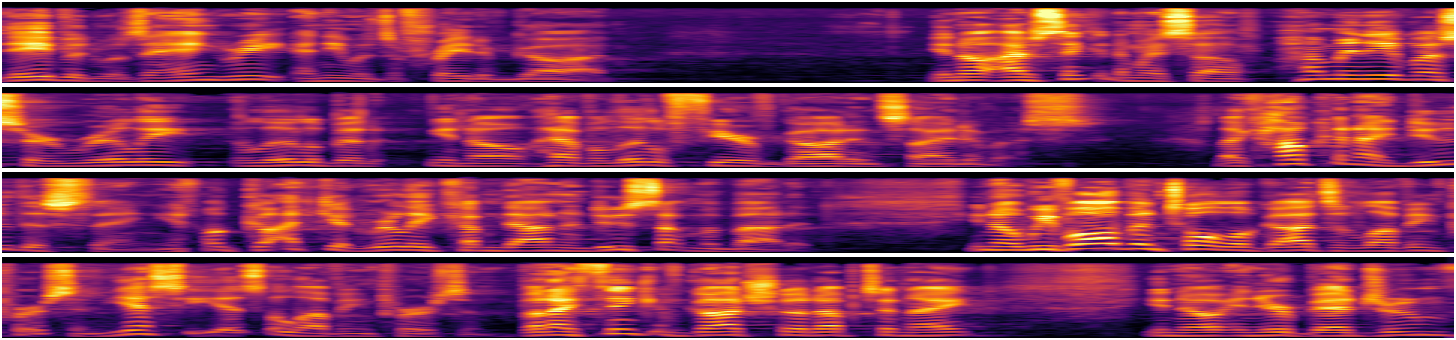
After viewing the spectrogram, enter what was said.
David was angry and he was afraid of God. You know, I was thinking to myself, how many of us are really a little bit, you know, have a little fear of God inside of us? Like, how can I do this thing? You know, God could really come down and do something about it. You know, we've all been told, well, God's a loving person. Yes, He is a loving person. But I think if God showed up tonight, you know, in your bedroom,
